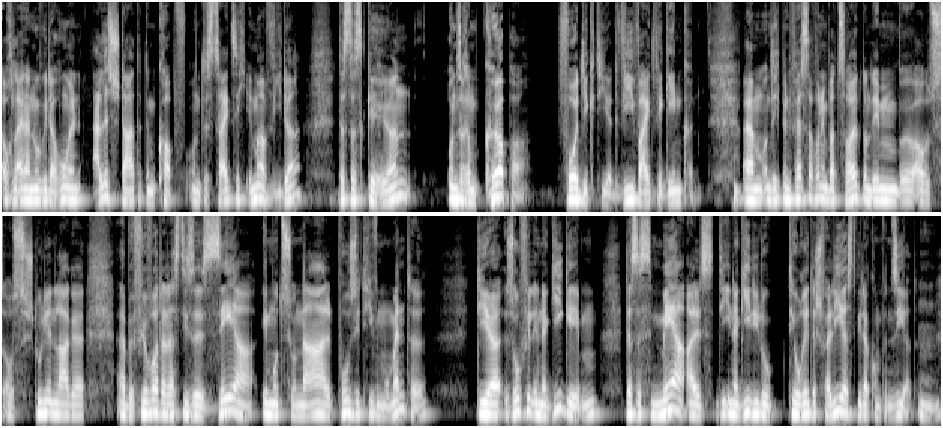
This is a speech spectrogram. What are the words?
auch leider nur wiederholen, alles startet im Kopf. Und es zeigt sich immer wieder, dass das Gehirn unserem Körper vordiktiert, wie weit wir gehen können. Ähm, und ich bin fest davon überzeugt und eben äh, aus, aus Studienlage äh, Befürworter, dass diese sehr emotional positiven Momente dir so viel Energie geben, dass es mehr als die Energie, die du theoretisch verlierst, wieder kompensiert. Mhm.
